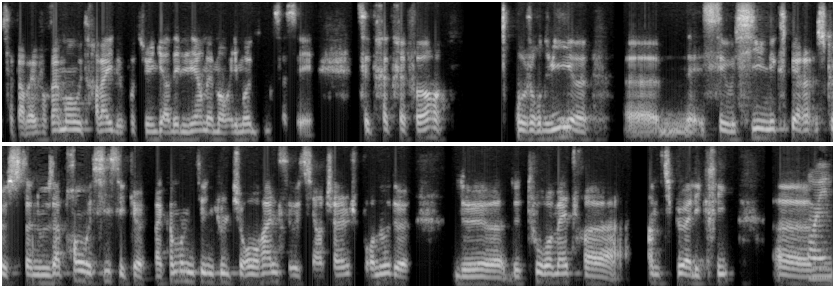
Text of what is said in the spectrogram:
ça permet vraiment au travail de continuer de garder le lien, même en remote. Donc ça, c'est très, très fort. Aujourd'hui, euh, euh, c'est aussi une expérience. Ce que ça nous apprend aussi, c'est que bah, comme on était une culture orale, c'est aussi un challenge pour nous de, tout remettre euh, un petit peu à l'écrit. Euh,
